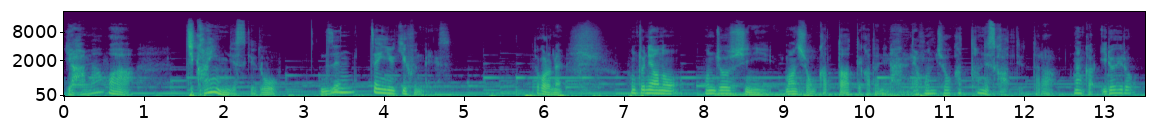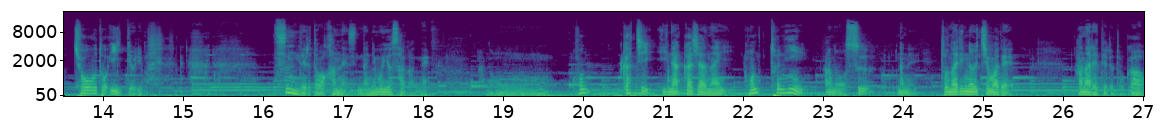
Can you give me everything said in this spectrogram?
山は近いんですけど全然雪降んないです。だからね本当にあの本庄市にマンション買ったって方になんで本庄買ったんですか？って言ったらなんかいろいろちょうどいいって言われます。住んでると分かんないです。何も良さがね。あのー、ほんガチ田舎じゃない本当にあのすな、ね、隣の家まで離れてるとか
